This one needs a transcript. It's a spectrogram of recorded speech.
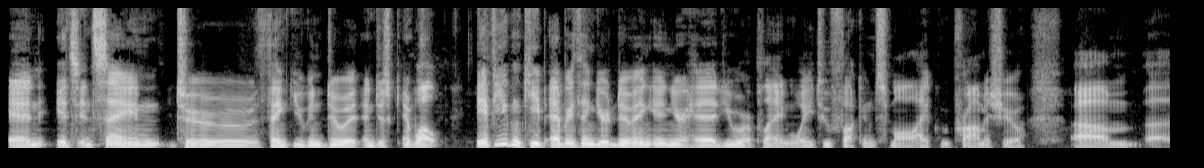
and it's insane to think you can do it and just well, if you can keep everything you're doing in your head, you are playing way too fucking small. I can promise you. Um, uh,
